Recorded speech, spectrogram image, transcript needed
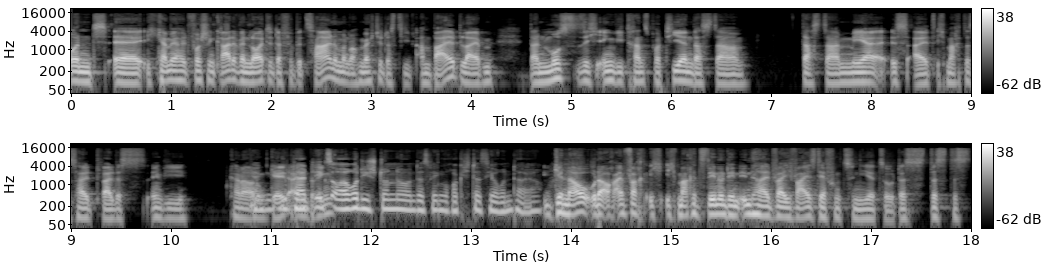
und äh, ich kann mir halt vorstellen, gerade wenn Leute dafür bezahlen und man auch möchte, dass die am Ball bleiben, dann muss sich irgendwie transportieren, dass da, dass da mehr ist als ich mache das halt, weil das irgendwie keine Ahnung, ja, Geld halt einbringt. X Euro die Stunde und deswegen rocke ich das hier runter, ja. Genau, oder auch einfach, ich, ich mache jetzt den und den Inhalt, weil ich weiß, der funktioniert so. Das, das, das,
